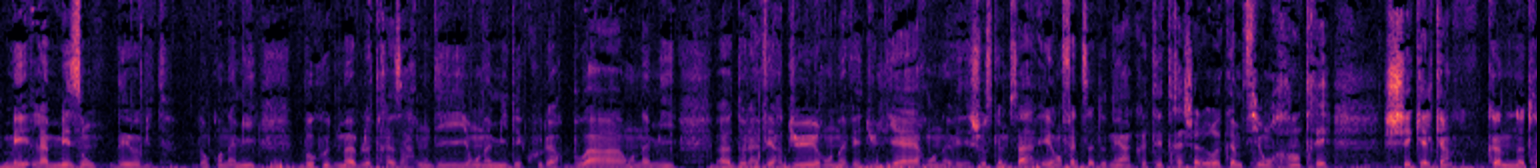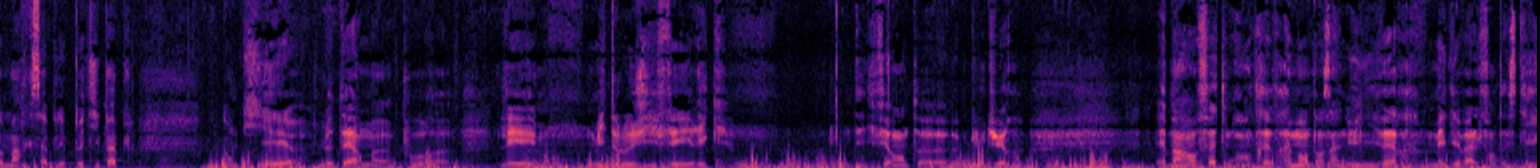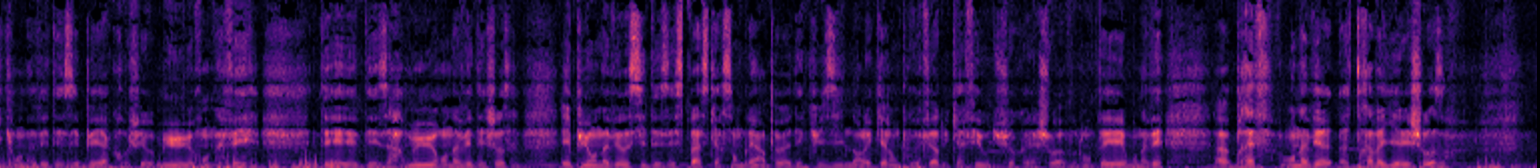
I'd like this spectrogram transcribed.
mais la maison des Hobbits. Donc on a mis beaucoup de meubles très arrondis, on a mis des couleurs bois, on a mis euh, de la verdure, on avait du lierre, on avait des choses comme ça, et en fait ça donnait un côté très chaleureux, comme si on rentrait chez quelqu'un, comme notre marque s'appelait Petit Peuple, donc qui est euh, le terme pour euh, les mythologies féeriques des différentes cultures, et eh ben en fait on rentrait vraiment dans un univers médiéval fantastique. On avait des épées accrochées au mur, on avait des, armures, on avait des choses. Et puis on avait aussi des espaces qui ressemblaient un peu à des cuisines dans lesquelles on pouvait faire du café ou du chocolat chaud à volonté. On avait, euh, bref, on avait euh, travaillé les choses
